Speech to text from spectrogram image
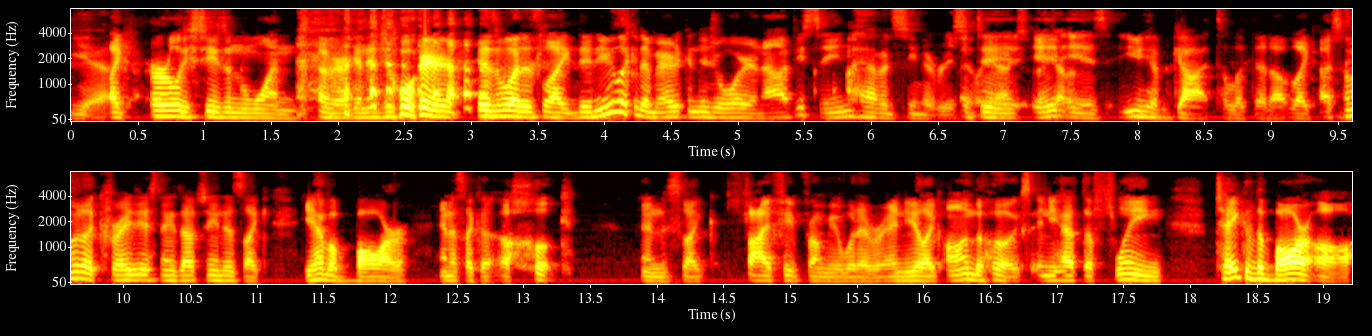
Yeah. like early season one American Ninja Warrior is what it's like. Did you look at American Ninja Warrior now. Have you seen? I haven't seen it recently. Dude. It gotta- is. You have got to look that up. Like uh, some of the craziest things I've seen is like you have a bar and it's like a, a hook, and it's like five feet from you, or whatever, and you're like on the hooks, and you have to fling, take the bar off,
